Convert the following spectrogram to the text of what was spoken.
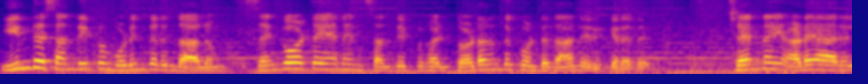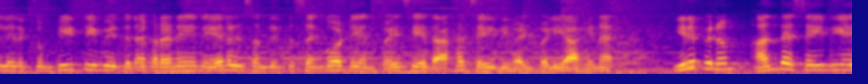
இந்த சந்திப்பு முடிந்திருந்தாலும் செங்கோட்டையனின் சந்திப்புகள் தொடர்ந்து கொண்டுதான் இருக்கிறது. சென்னை அடையாறில் இருக்கும் டிடிவி தினகரனை நேரில் சந்தித்து செங்கோட்டையன் பேசியதாக செய்திகள் வெளியாகின. இருப்பினும் அந்த செய்தியை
